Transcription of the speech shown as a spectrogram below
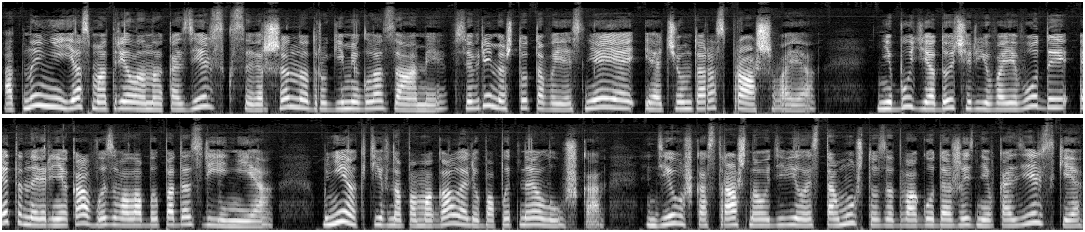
Отныне я смотрела на Козельск совершенно другими глазами, все время что-то выясняя и о чем-то расспрашивая. Не будь я дочерью воеводы, это наверняка вызвало бы подозрения – мне активно помогала любопытная Лушка. Девушка страшно удивилась тому, что за два года жизни в Козельске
